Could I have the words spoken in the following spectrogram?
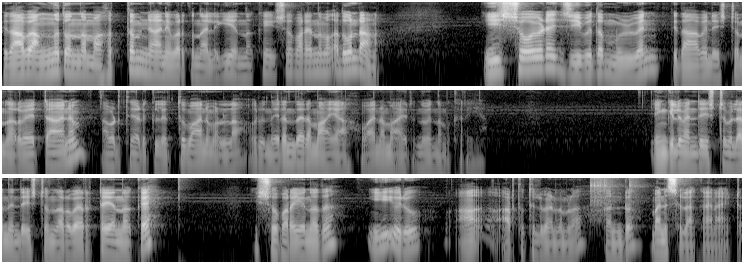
പിതാവ് അങ്ങ് തന്ന മഹത്വം ഞാൻ ഇവർക്ക് നൽകി എന്നൊക്കെ ഈശോ പറയുന്ന അതുകൊണ്ടാണ്. ഈശോയുടെ ജീവിതം മുഴുവൻ പിതാവിന്റെ ഇഷ്ടം നിറവേറ്റാനും അവിടുത്തെ അടുക്കൽ എത്തുവാനുമുള്ള ഒരു നിരന്തരമായ ആഹ്വാനമായിരുന്നു എന്ന് നമുക്കറിയാം. എങ്കിലും എന്റെ ഇഷ്ടമില്ല നിന്റെ ഇഷ്ടം നിറവേറട്ടെ എന്നൊക്കെ ഈശോ പറയുന്നത് ഈ ഒരു ആ അർത്ഥത്തിൽ വേണം നമ്മൾ കണ്ട് മനസ്സിലാക്കാനായിട്ട്.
